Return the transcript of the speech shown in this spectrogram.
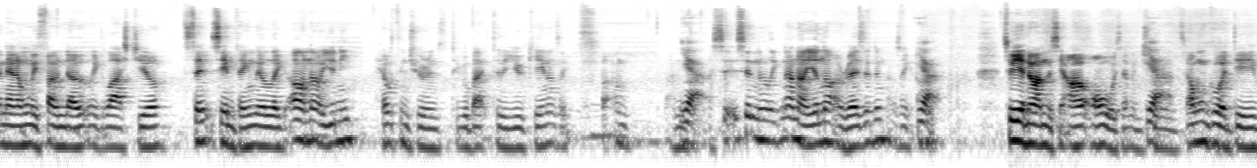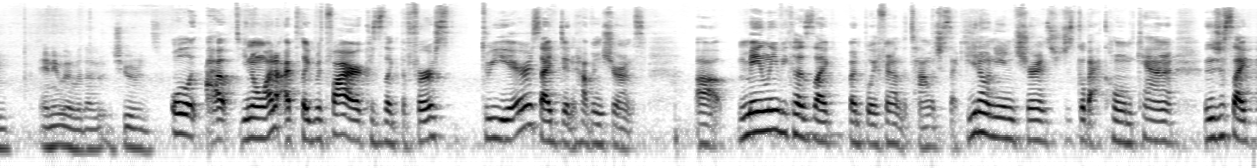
and then I only found out like last year. Same, same thing. They were like, "Oh no, you need health insurance to go back to the UK," and I was like, "But I'm, I'm Yeah. a citizen." They're like, "No, no, you're not a resident." I was like, oh. yeah So yeah, no, I'm the same. I always have insurance. Yeah. I won't go a day anywhere without insurance. Well, I, you know what? I played with fire because like the first three years I didn't have insurance. Uh, mainly because like my boyfriend at the time was just like, you don't need insurance. You just go back home, Canada. And it's just like,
